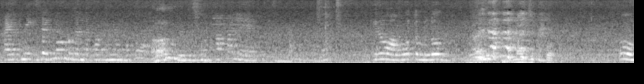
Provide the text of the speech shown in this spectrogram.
Kahit may edad na, maganda pa rin yung buto. Ah, Yung kapal eh. Ginawa mo, tumulog. Magic po. Oh.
